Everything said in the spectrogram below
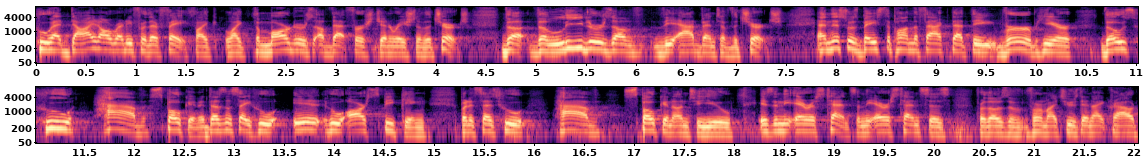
who had died already for their faith, like, like the martyrs of that first generation of the church, the, the leaders of the advent of the church. And this was based upon the fact that the verb here, those who have spoken, it doesn't say who, is, who are speaking, but it says who have spoken unto you is in the aorist tense. And the aorist tense is, for those of for my Tuesday night crowd,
